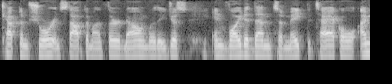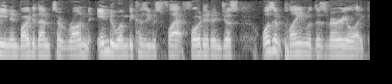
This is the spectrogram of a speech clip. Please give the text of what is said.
kept them short and stopped them on third down where they just invited them to make the tackle. I mean, invited them to run into him because he was flat footed and just wasn't playing with this very like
